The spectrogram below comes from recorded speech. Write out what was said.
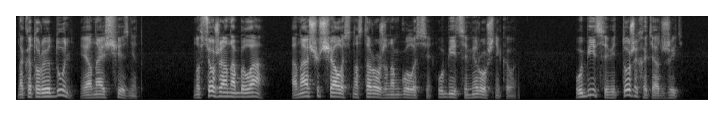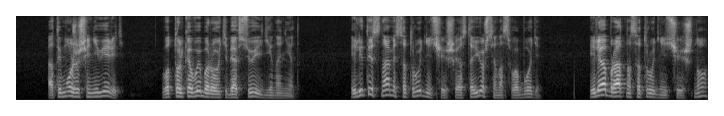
на которую дунь, и она исчезнет. Но все же она была, она ощущалась в настороженном голосе убийцы Мирошникова. Убийцы ведь тоже хотят жить. А ты можешь и не верить, вот только выбора у тебя все едино нет. Или ты с нами сотрудничаешь и остаешься на свободе, или обратно сотрудничаешь, но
